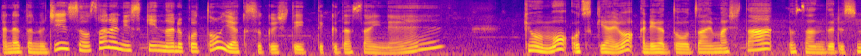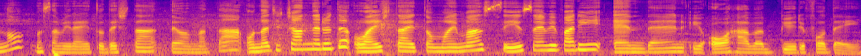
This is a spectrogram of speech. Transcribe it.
あなたの人生をさらに好きになることを約束していってくださいね。今日もお付き合いをありがとうございました。ロサンゼルスのまさみライトでした。ではまた同じチャンネルでお会いしたいと思います。See you soon everybody. And then you all have a beautiful day.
